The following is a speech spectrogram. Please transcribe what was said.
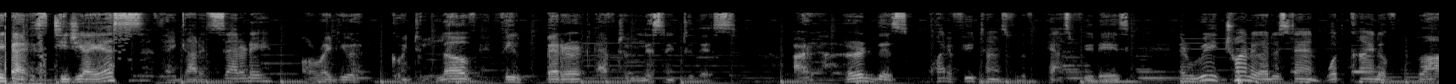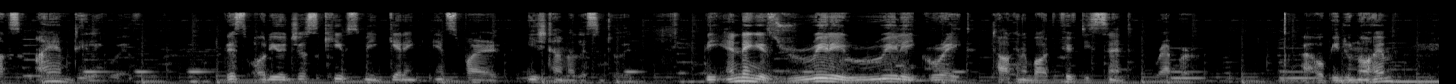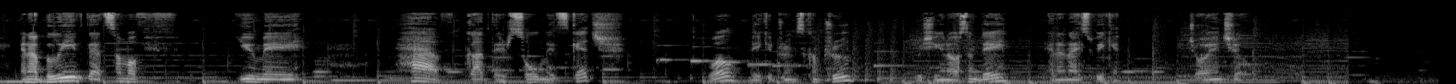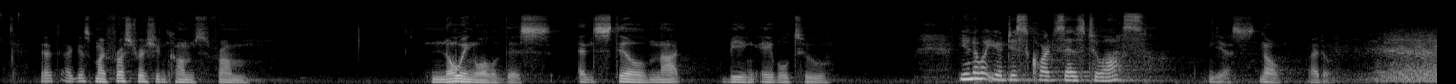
Hey guys, TGIS. Thank God it's Saturday. All right, you're going to love and feel better after listening to this. I heard this quite a few times for the past few days and really trying to understand what kind of blocks I am dealing with. This audio just keeps me getting inspired each time I listen to it. The ending is really, really great, talking about 50 Cent rapper. I hope you do know him. And I believe that some of you may have got their soulmate sketch. Well, make your dreams come true. Wishing an awesome day and a nice weekend. Enjoy and chill. That, I guess my frustration comes from knowing all of this and still not being able to. You know what your discord says to us? Yes, no, I don't.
